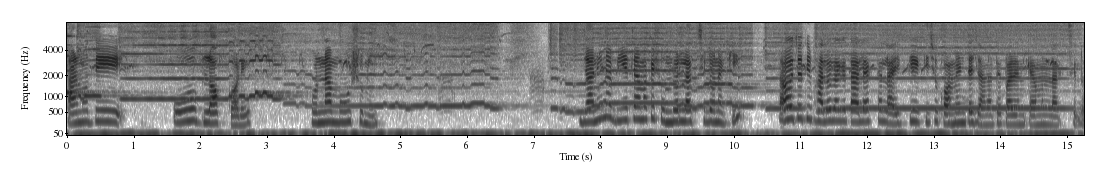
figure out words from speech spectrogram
তার মধ্যে ও ব্লগ করে। ওর নাম মৌসুমি। জানি না বিয়েতে আমাকে সুন্দর লাগছিল নাকি। তাও যদি ভালো লাগে তাহলে একটা লাইক দিয়ে কিছু কমেন্টে জানাতে পারেন কেমন লাগছিল।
